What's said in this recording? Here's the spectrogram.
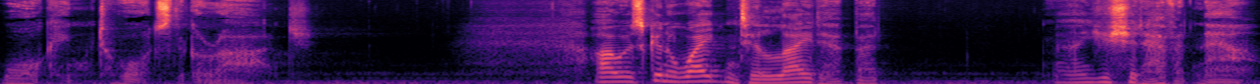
walking towards the garage. I was going to wait until later, but uh, you should have it now.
